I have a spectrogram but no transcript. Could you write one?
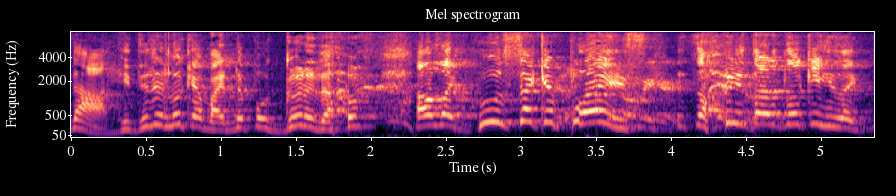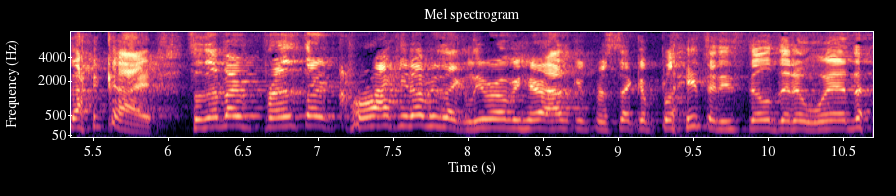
"Nah, he didn't look at my nipple good enough." I was like, "Who's second place?" So he started looking. He's like, "That guy." So then my friends started cracking up. He's like, "Leroy over here asking for second place, and he still didn't win."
